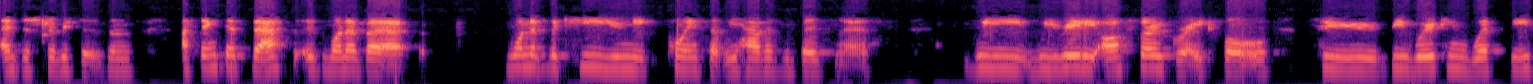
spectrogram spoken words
and distributors. And I think that that is one of a one of the key unique points that we have as a business. We we really are so grateful to be working with these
